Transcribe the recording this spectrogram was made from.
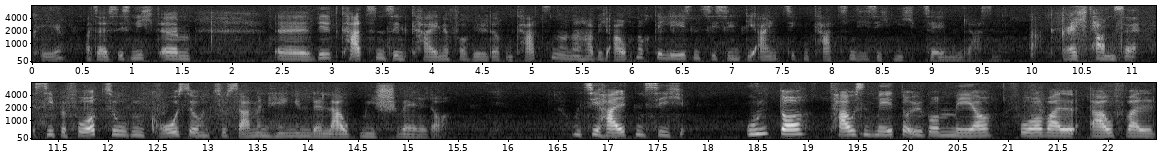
Okay. Also es ist nicht, ähm, äh, Wildkatzen sind keine verwilderten Katzen. Und dann habe ich auch noch gelesen, sie sind die einzigen Katzen, die sich nicht zähmen lassen. Recht haben sie. Sie bevorzugen große und zusammenhängende Laubmischwälder. Und sie halten sich unter 1000 Meter über dem Meer vor, weil, auf, weil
